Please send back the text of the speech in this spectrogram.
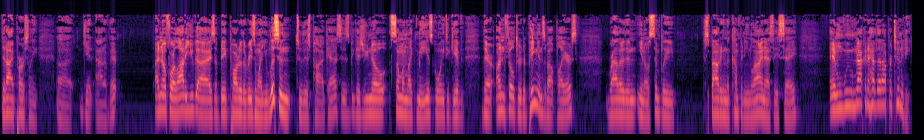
that I personally uh, get out of it. I know for a lot of you guys, a big part of the reason why you listen to this podcast is because you know someone like me is going to give their unfiltered opinions about players rather than, you know, simply spouting the company line, as they say. And we're not going to have that opportunity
